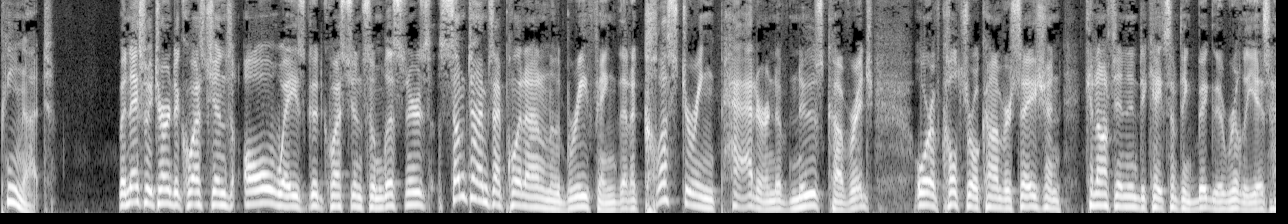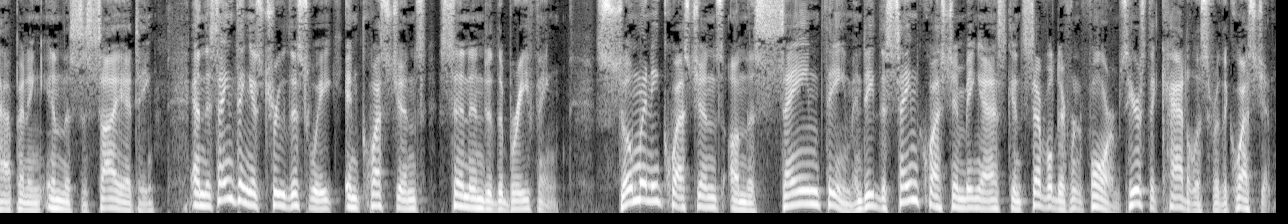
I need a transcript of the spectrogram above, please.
peanut. But next we turn to questions. Always good questions from listeners. Sometimes I point out in the briefing that a clustering pattern of news coverage or of cultural conversation can often indicate something big that really is happening in the society. And the same thing is true this week in questions sent into the briefing. So many questions on the same theme. Indeed, the same question being asked in several different forms. Here's the catalyst for the question.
